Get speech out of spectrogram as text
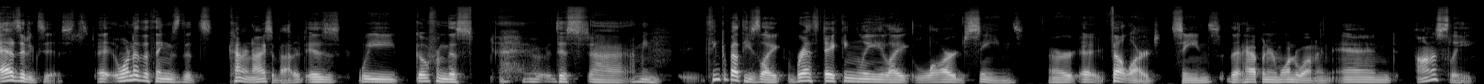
as it exists. uh, One of the things that's kind of nice about it is we go from this this uh I mean think about these like breathtakingly like large scenes or uh, felt large scenes that happen in Wonder Woman and honestly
